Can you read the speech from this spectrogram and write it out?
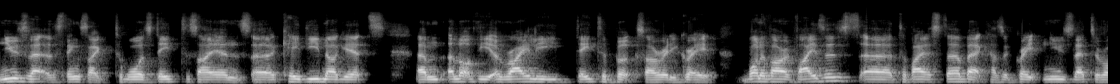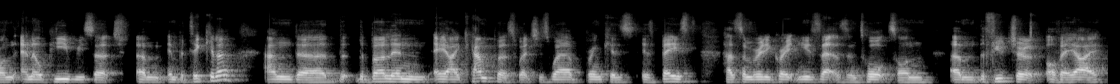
newsletters, things like Towards Data Science, uh, KDnuggets. Um, a lot of the O'Reilly data books are really great. One of our advisors, uh, Tobias Sterbak, has a great newsletter on NLP research um, in particular, and uh, the, the, Berlin AI campus, which is where Briink is is based, has some really great newsletters and talks on um, the future of AI.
